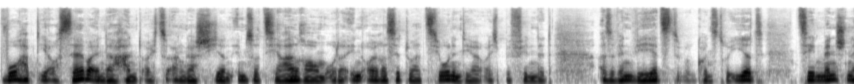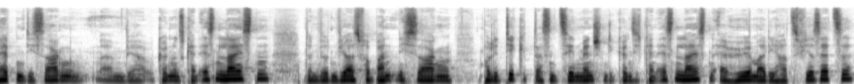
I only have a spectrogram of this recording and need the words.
Wo habt ihr auch selber in der Hand, euch zu engagieren im Sozialraum oder in eurer Situation, in der ihr euch befindet? Also wenn wir jetzt konstruiert zehn Menschen hätten, die sagen, ähm, wir können uns kein Essen leisten, dann würden wir als Verband nicht sagen, Politik, das sind zehn Menschen, die können sich kein Essen leisten, erhöhe mal die Hartz-IV-Sätze,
